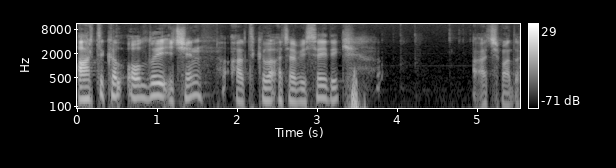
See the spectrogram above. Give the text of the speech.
article olduğu için article'ı açabilseydik açmadı.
